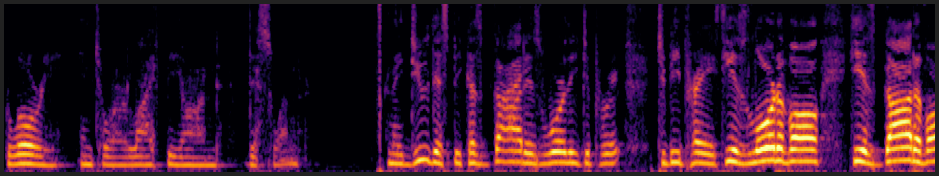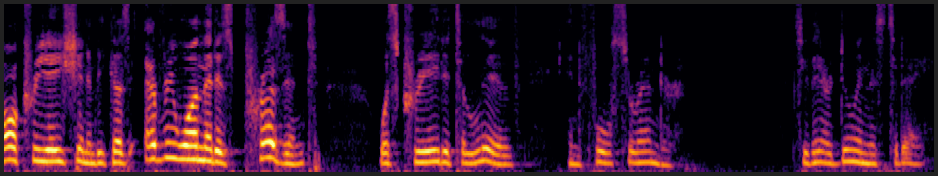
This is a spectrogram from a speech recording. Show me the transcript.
glory into our life beyond this one. And they do this because God is worthy to, pra- to be praised. He is Lord of all, He is God of all creation, and because everyone that is present was created to live in full surrender. See, they are doing this today.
